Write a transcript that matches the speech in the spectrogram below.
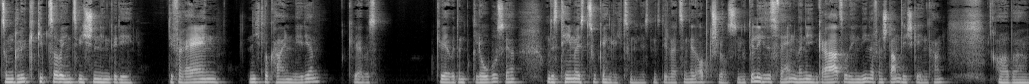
Zum Glück gibt's aber inzwischen irgendwie die, die freien, nicht lokalen Medien, quer, übers, quer über den Globus, ja. Und das Thema ist zugänglich zumindest. Die Leute sind nicht abgeschlossen. Natürlich ist es fein, wenn ich in Graz oder in Wien auf einen Stammtisch gehen kann. Aber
